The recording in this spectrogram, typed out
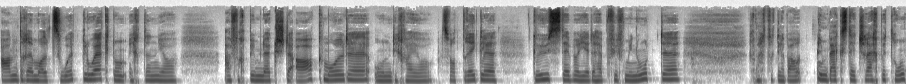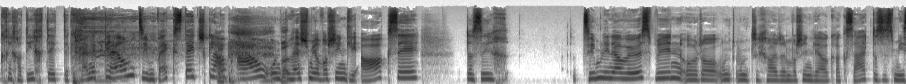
anderen mal zugeschaut und mich dann ja einfach beim nächsten angemeldet und ich habe ja zwar die Regeln gewusst, eben jeder hat fünf Minuten. Ich möchte glaube auch im Backstage recht betrunken. Ich habe dich dort kennengelernt, im Backstage glaube ich auch und du hast mir wahrscheinlich angesehen, dass ich ziemlich nervös bin oder, und, und ich habe dann wahrscheinlich auch gerade gesagt, dass es mein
